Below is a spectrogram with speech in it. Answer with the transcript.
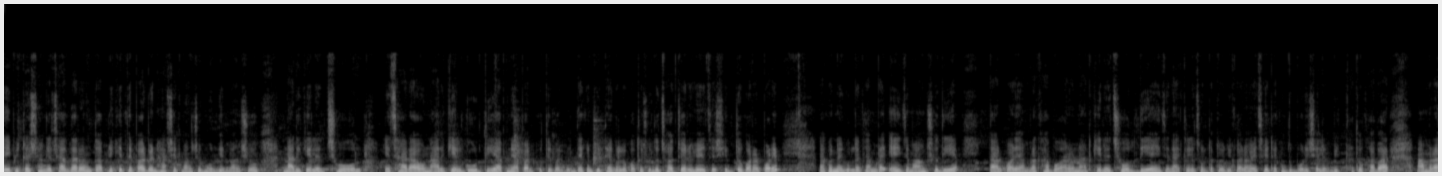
এই পিঠার সঙ্গে সাধারণত আপনি খেতে পারবেন হাঁসের মাংস, মুরগির মাংস, নারকেলের ঝোল, এছাড়াও নারকেল গুড় দিয়ে আপনি আপ্যায়ন করতে পারবেন। দেখেন, পিঠাগুলো কত সুন্দর ঝরঝরে হয়েছে, সিদ্ধ করার পরে এখন এগুলোকে আমরা এই যে মাংস দিয়ে তারপরে আমরা খাব আরও নারকেলের ঝোল দিয়ে। এই যে নারকেলের ঝোলটা তৈরি করা হয়েছে, এটা কিন্তু বরিশালের বিখ্যাত খাবার। আমরা,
